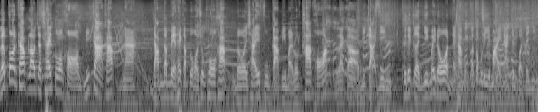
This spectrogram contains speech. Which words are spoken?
เริ่มต้นครับเราจะใช้ตัวของมิกะครับนะ ทำ damage ให้กับตัวของโชคุโฮครับ โดยใช้ฟูกะปีใหม่ลดค่า cost และก็มิกะยิง คือถ้าเกิดยิงไม่โดนนะครับผมก็ต้อง re ใหม่นะจนกว่าจะยิง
